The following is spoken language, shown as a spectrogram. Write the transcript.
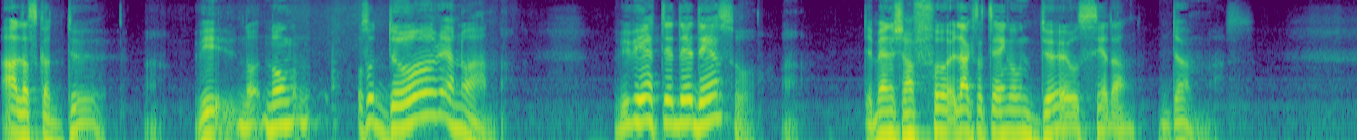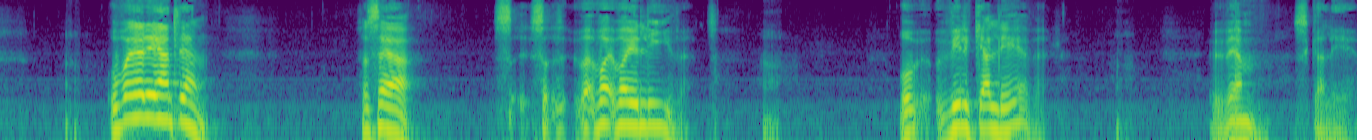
Alla ska dö. Vi, no, någon, och så dör en och annan. Vi vet det, det, det är så. Det är människan förelagt att en gång dö och sedan dömas. Och vad är det egentligen? Så att säga, så, så, vad, vad, är livet? Och vilka lever? Vem ska leva?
